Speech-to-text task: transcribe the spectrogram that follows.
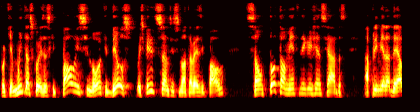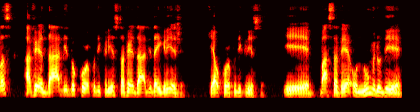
Porque muitas coisas que Paulo ensinou, que Deus, o Espírito Santo ensinou através de Paulo, são totalmente negligenciadas. A primeira delas, a verdade do corpo de Cristo, a verdade da igreja, que é o corpo de Cristo. E basta ver o número de,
